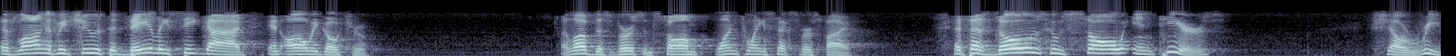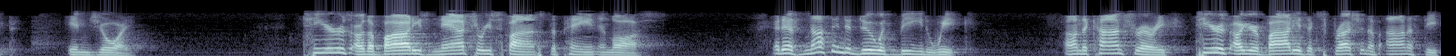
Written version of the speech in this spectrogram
as long as we choose to daily seek God in all we go through. I love this verse in Psalm 126 verse 5. It says, those who sow in tears shall reap in joy. Tears are the body's natural response to pain and loss. It has nothing to do with being weak. On the contrary, tears are your body's expression of honesty.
